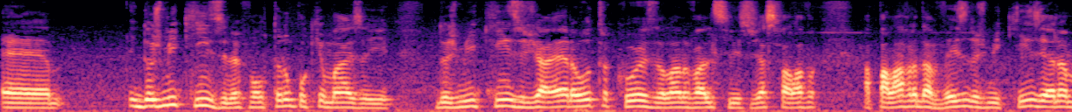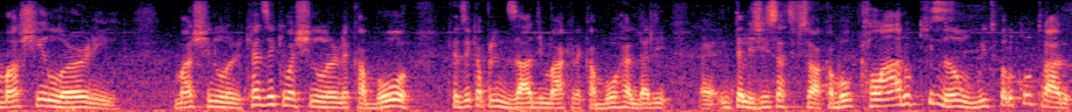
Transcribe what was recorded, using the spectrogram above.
É, em 2015, né, voltando um pouquinho mais aí, 2015 já era outra coisa lá no Vale do Silício, já se falava, a palavra da vez em 2015 era machine learning, machine learning. Quer dizer que machine learning acabou? Quer dizer que aprendizado de máquina acabou? Realidade, é, inteligência artificial acabou? Claro que não, muito pelo contrário.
